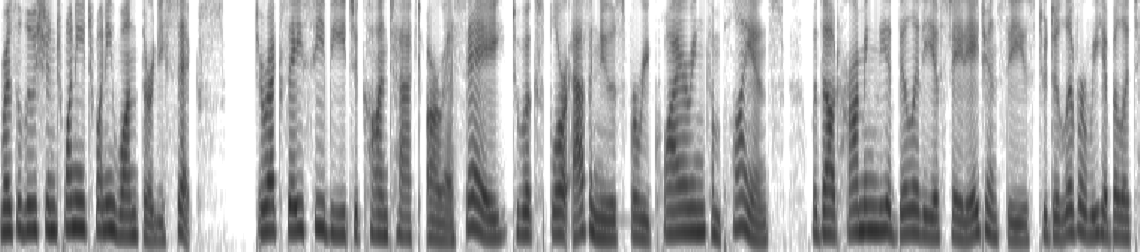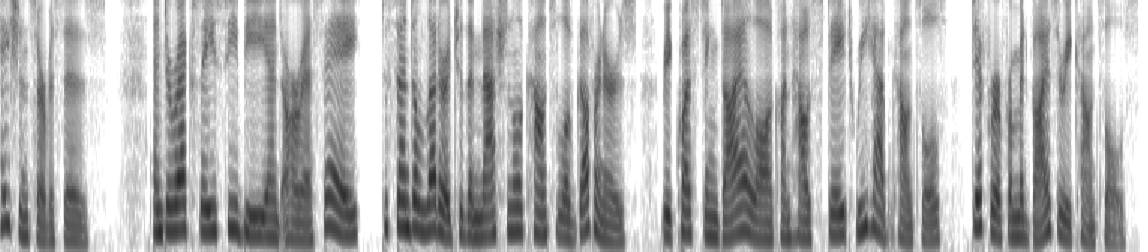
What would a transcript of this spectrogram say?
Resolution 2021 36 directs ACB to contact RSA to explore avenues for requiring compliance without harming the ability of state agencies to deliver rehabilitation services and directs ACB and RSA to send a letter to the National Council of Governors requesting dialogue on how state rehab councils differ from advisory councils,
